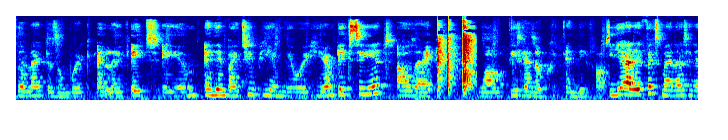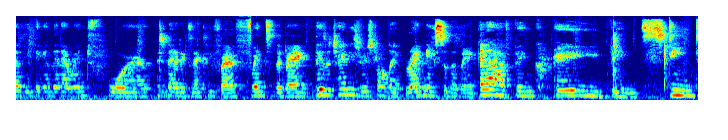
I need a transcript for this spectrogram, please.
the light doesn't work at like 8 a.m. and then by 2 p.m. they were here fixing it. I was like wow these guys are quick and they fast. Yeah they fixed my lights and everything and then i went for dinner at exactly five. Went to the bank. There's a chinese restaurant like right next to the bank. And i have been craving steamed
